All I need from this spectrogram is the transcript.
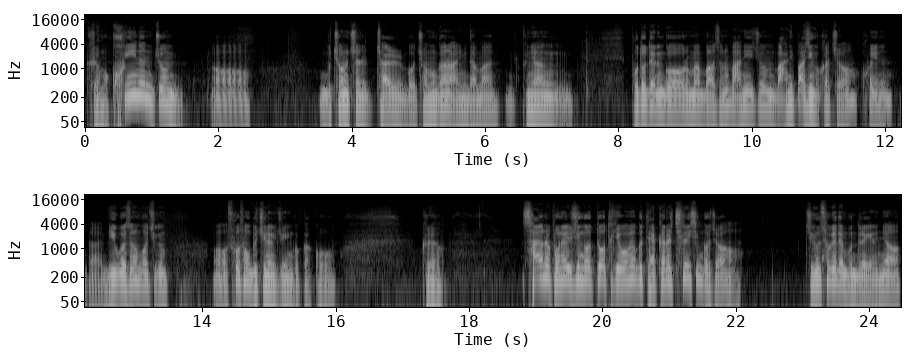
그래, 뭐, 코인은 좀, 어, 뭐, 저는 잘, 잘, 뭐, 전문가는 아닙니다만, 그냥 보도되는 거로만 봐서는 많이 좀 많이 빠진 것 같죠. 코인은 어, 미국에서는 뭐 지금 어, 소송도 진행 중인 것 같고 그래요. 사연을 보내주신 것도 어떻게 보면 그 대가를 치르신 거죠. 지금 소개된 분들에게는요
